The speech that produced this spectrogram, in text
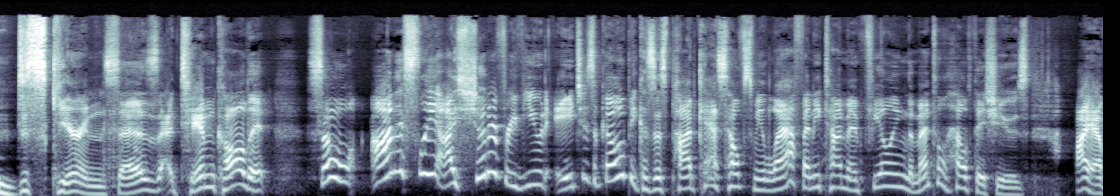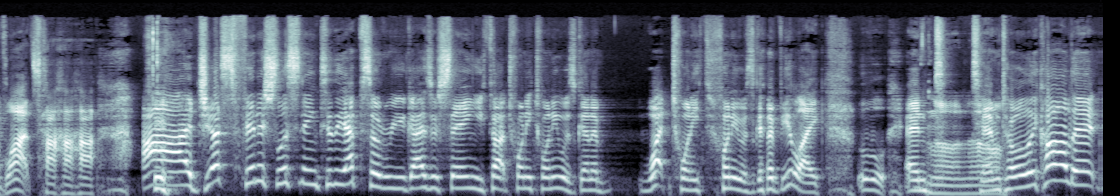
Deskirin says Tim called it. So honestly, I should have reviewed ages ago because this podcast helps me laugh anytime I'm feeling the mental health issues. I have lots, ha ha ha. I just finished listening to the episode where you guys are saying you thought 2020 was gonna what 2020 was gonna be like, Ooh, and Oh, no. Tim totally called it.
